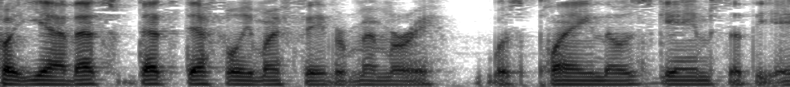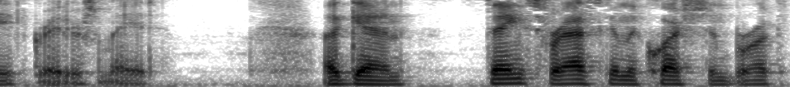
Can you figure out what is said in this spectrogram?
but yeah, that's that's definitely my favorite memory was playing those games that the eighth graders made. Again, thanks for asking the question, Brooke.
